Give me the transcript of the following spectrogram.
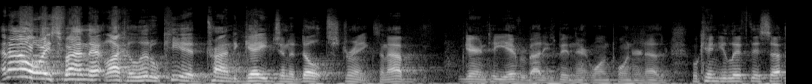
And I always find that like a little kid trying to gauge an adult's strength. And I guarantee you everybody's been there at one point or another. Well, can you lift this up?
